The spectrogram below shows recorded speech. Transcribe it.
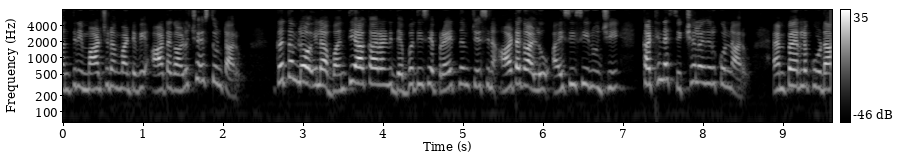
బంతిని మార్చడం వంటివి ఆటగాళ్ళు చేస్తుంటారు. గతంలో ఇలా బంతి ఆకారాన్ని దెబ్బతీసే ప్రయత్నం చేసిన ఆటగాళ్ళు ఐసీసీ నుంచి కఠిన శిక్షలు ఎదుర్కొన్నారు. ఎంపైర్లు కూడా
